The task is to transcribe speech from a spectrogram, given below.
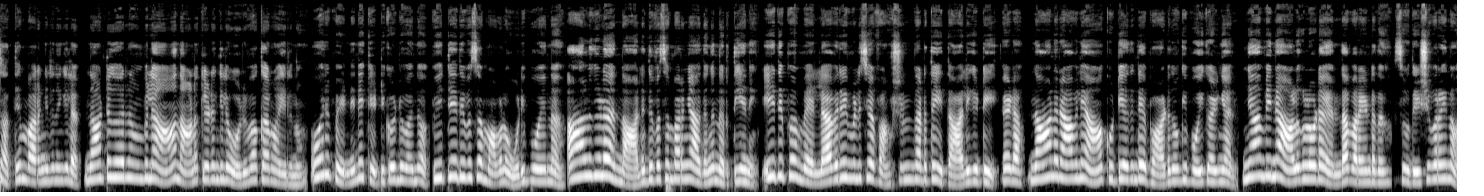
സത്യം പറഞ്ഞിരുന്നെങ്കിൽ നാട്ടുകാരുടെ മുമ്പിൽ ആ നാണക്കേടെങ്കിലും ഒഴിവാക്കാമായിരുന്നു. ഒരു പെണ്ണിനെ കെട്ടിക്കൊണ്ടുവന്നു പിറ്റേ ദിവസം അവൾ ഓടിപ്പോയെന്ന് ആളുകൾ നാല് ദിവസം പറഞ്ഞ് അതങ്ങ് നിർത്തിയനെ. ഇതിപ്പം എല്ലാവരെയും വിളിച്ച് ഫംഗ്ഷൻ നടത്തി താലി കിട്ടി. എടാ നാളെ രാവിലെ ആ കുട്ടി അതിന്റെ പാട് നോക്കി പോയി കഴിഞ്ഞാൽ ഞാൻ പിന്നെ ആളുകളോട് എന്താ പറയേണ്ടത്? സുധീഷ് പറയുന്നു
